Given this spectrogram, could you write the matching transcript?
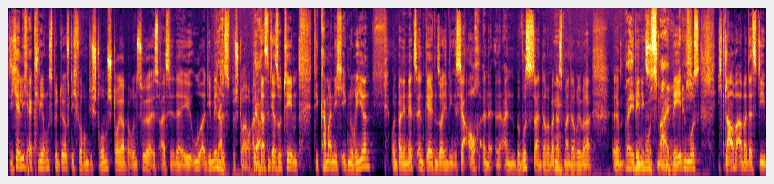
sicherlich erklärungsbedürftig, warum die Stromsteuer bei uns höher ist als in der EU die Mindestbesteuerung. Also ja. das sind ja so Themen, die kann man nicht ignorieren. Und bei den Netzentgelten, solchen Dingen ist ja auch eine, ein Bewusstsein darüber, dass hm. man darüber ähm, wenigstens mal eigentlich. reden muss. Ich glaube aber, dass die,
